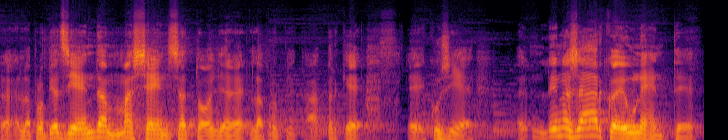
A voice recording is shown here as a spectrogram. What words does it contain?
eh, la propria azienda ma senza togliere la proprietà, perché eh, così è. L'Enasarco è un ente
